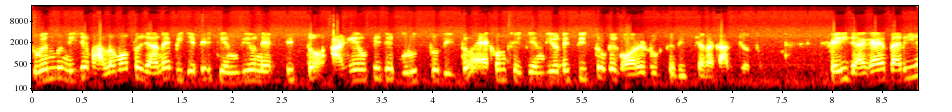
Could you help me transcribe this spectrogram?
শুভেন্দু নিজে ভালো মতো জানে বিজেপির কেন্দ্রীয় নেতৃত্ব আগে ওকে যে গুরুত্ব দিত, এখন সেই কেন্দ্রীয় নেতৃত্ব ওকে ঘরে ঢুকতে দিচ্ছে না কার্যত। সেই জায়গায় দাঁড়িয়ে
